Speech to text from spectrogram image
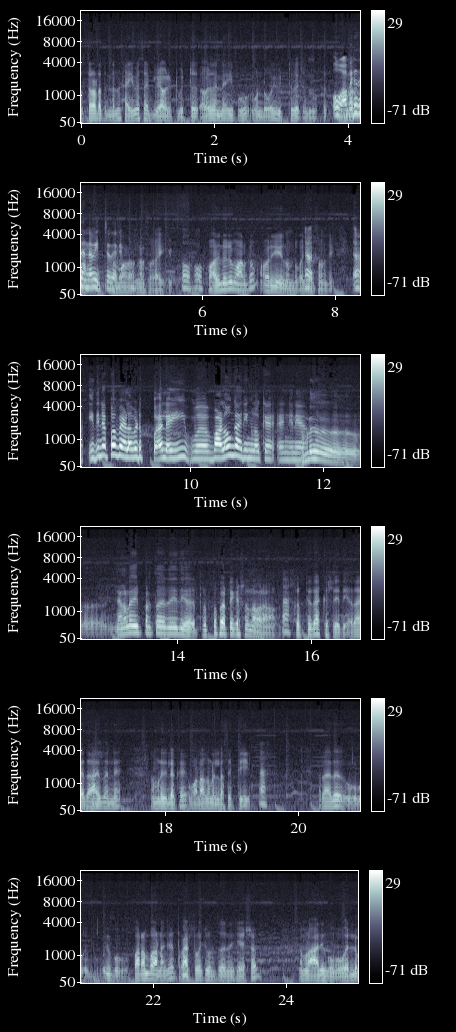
ഉത്തരവാദിത്തത്തിൽ നിന്ന് ഹൈവേ സൈഡിൽ അവർ വിട്ട് അവർ തന്നെ ഈ പൂ കൊണ്ടുപോയി വിറ്റ് തരും നമുക്ക്. ഓ അവർ തന്നെ വിറ്റ് തരും. അങ്ങനെ സഹായിക്കും. അപ്പോൾ അതിനൊരു മാർഗം അവർ ചെയ്യുന്നുണ്ട് പഞ്ചായത്ത് സമിതി. ഇതിനിപ്പോ വിളവെടുപ്പ് അല്ല ഈ വളവും കാര്യങ്ങളൊക്കെ എങ്ങനെയാണ് നമ്മൾ ഞങ്ങൾ ഇപ്പോഴത്തെ രീതി ട്രിപ്പ് ഫെർട്ടിക്കേഷൻ എന്ന് പറയണം കൃത്യത കൃഷി രീതി. അതായത് ആദ്യം തന്നെ നമ്മൾ ഇതിലൊക്കെ വളങ്ങളെല്ലാം സെറ്റ് ചെയ്യും. അതായത് ഒരു പറമ്പാണെങ്കിൽ ട്രാക്ടർ വെച്ച് കൊടുത്തതിന് ശേഷം നമ്മൾ ആദ്യം ഒരു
